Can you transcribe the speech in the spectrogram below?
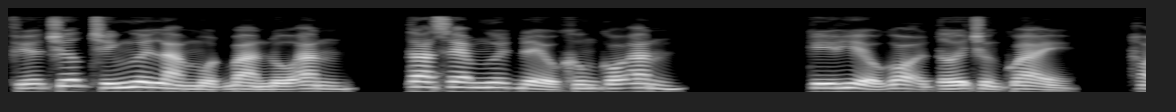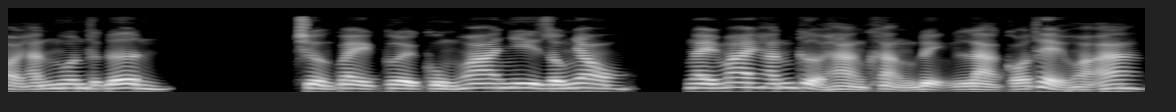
Phía trước chính ngươi làm một bàn đồ ăn, ta xem ngươi đều không có ăn. Kỳ hiểu gọi tới trường quầy, hỏi hắn muốn thực đơn. Trường quầy cười cùng Hoa Nhi giống nhau, ngày mai hắn cửa hàng khẳng định là có thể hóa.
